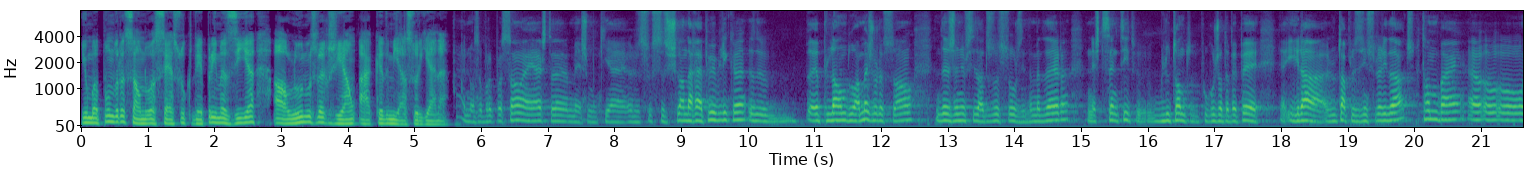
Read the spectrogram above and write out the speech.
e uma ponderação no acesso que dê primazia a alunos da região à Academia Açoriana. A nossa preocupação é esta mesmo, que é, se chegando à República, eh, apelando à majoração das universidades dos Açores e da Madeira, neste sentido, lutando, porque o JPP irá lutar pelas insularidades, também ao,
